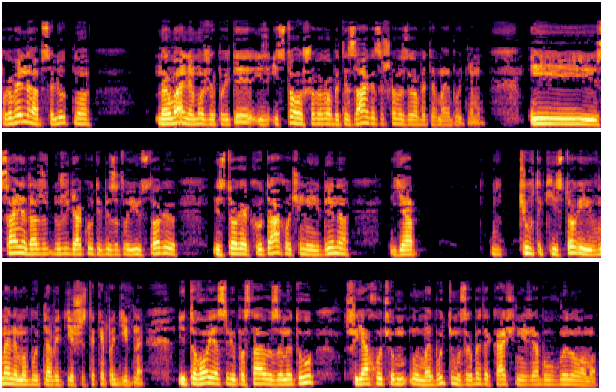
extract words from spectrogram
провина абсолютно нормально може прийти із, із того, що ви робите зараз, і що ви зробите в майбутньому. І Саня, дуже дякую тобі за твою історію. Історія крута, хоч і не єдина. Я чув такі історії, і в мене, мабуть, навіть є щось таке подібне. І того я собі поставив за мету, що я хочу ну, в майбутньому зробити краще, ніж я був в минулому.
